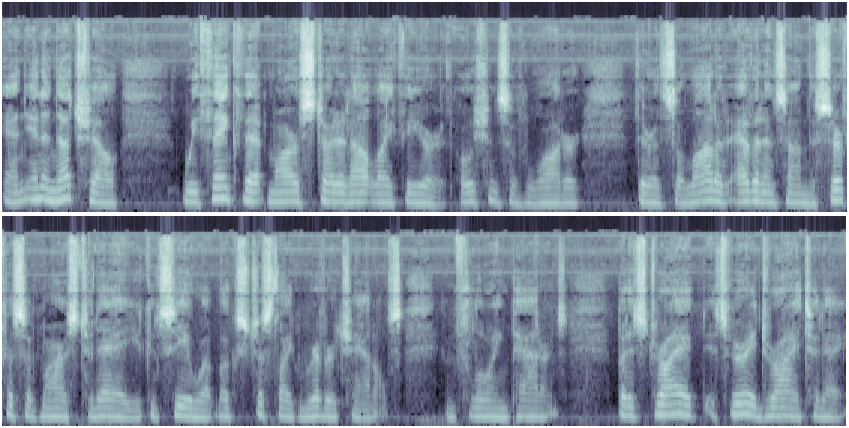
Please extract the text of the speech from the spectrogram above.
And in a nutshell, we think that Mars started out like the Earth, oceans of water. There's a lot of evidence on the surface of Mars today. You can see what looks just like river channels and flowing patterns. But it's dry, it's very dry today.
